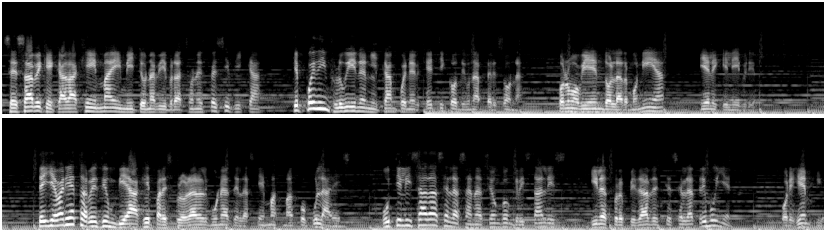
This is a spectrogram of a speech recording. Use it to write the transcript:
Se sabe que cada gema emite una vibración específica que puede influir en el campo energético de una persona, promoviendo la armonía y el equilibrio. Te llevaré a través de un viaje para explorar algunas de las gemas más populares, utilizadas en la sanación con cristales y las propiedades que se le atribuyen. Por ejemplo,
